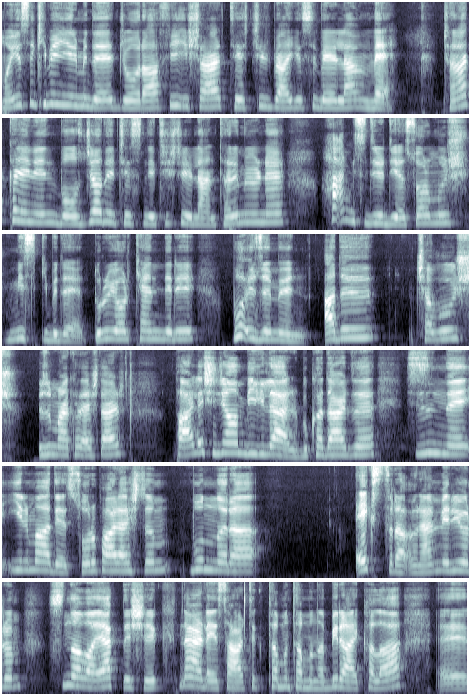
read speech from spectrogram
Mayıs 2020'de coğrafi işaret tescil belgesi verilen ve Çanakkale'nin Bozcaada ilçesinde yetiştirilen tarım ürünü hangisidir diye sormuş. Mis gibi de duruyor kendileri. Bu üzümün adı çavuş üzüm arkadaşlar. Paylaşacağım bilgiler bu kadardı. Sizinle 20 adet soru paylaştım. Bunlara ekstra önem veriyorum. Sınava yaklaşık neredeyse artık tamı tamına bir ay kala e,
